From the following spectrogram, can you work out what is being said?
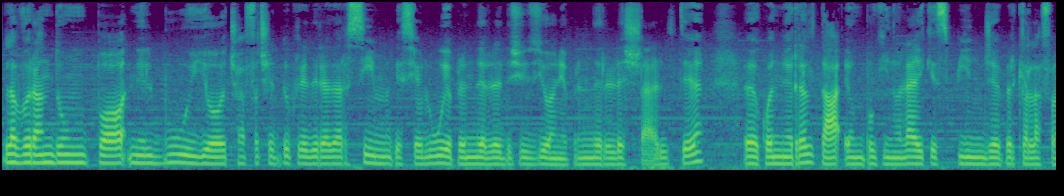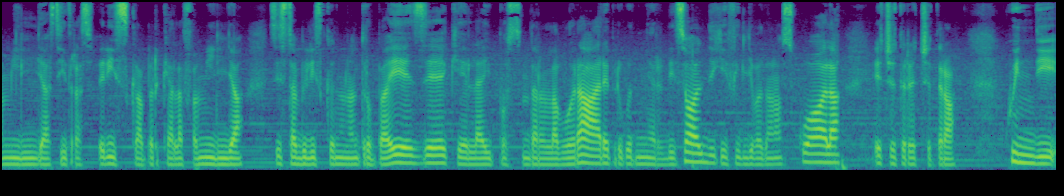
lavorando un po' nel buio, cioè facendo credere ad Arsim che sia lui a prendere le decisioni, a prendere le scelte, eh, quando in realtà è un pochino lei che spinge perché la famiglia si trasferisca, perché la famiglia si stabilisca in un altro paese, che lei possa andare a lavorare per guadagnare dei soldi, che i figli vadano a scuola, eccetera, eccetera. Quindi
